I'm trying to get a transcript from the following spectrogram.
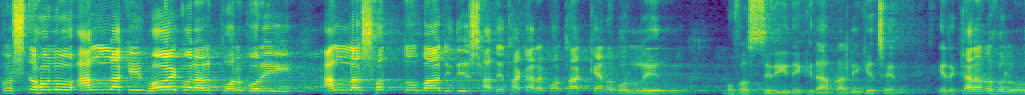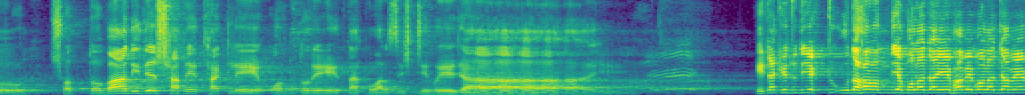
প্রশ্ন হলো, আল্লাহকে ভয় করার পর পরেই আল্লাহ সত্যবাদীদের সাথে থাকার কথা কেন বললেন? মুফসিরিন আমরা লিখেছেন এর কারণ হলো, সত্যবাদীদের সাথে থাকলে অন্তরে তাকওয়ার সৃষ্টি হয়ে যায়। এটাকে যদি একটু উদাহরণ দিয়ে বলা যায়, এভাবে বলা যাবে,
